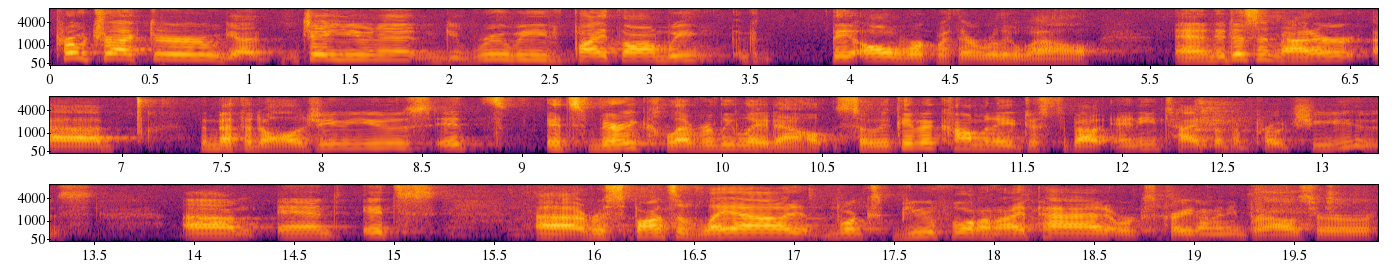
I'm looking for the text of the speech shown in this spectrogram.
Protractor, we got JUnit, Ruby, Python. We they all work with it really well, and it doesn't matter uh, the methodology you use. It's it's very cleverly laid out, so it can accommodate just about any type of approach you use, um, and it's uh, responsive layout, it works beautiful on an iPad, it works great on any browser.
